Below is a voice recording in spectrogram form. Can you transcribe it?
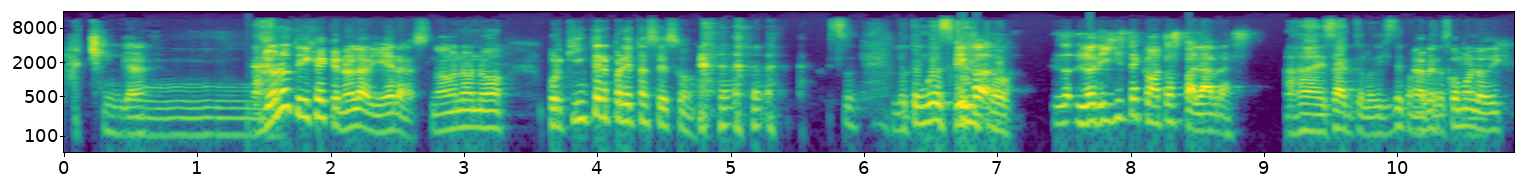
Ah, chinga. Yo no te dije que no la vieras. No, no, no. ¿Por qué interpretas eso? Eso, lo tengo escrito. Dijo, lo, lo dijiste con otras palabras. Ajá, exacto, lo dijiste con A ver, otras ¿cómo lo dije?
